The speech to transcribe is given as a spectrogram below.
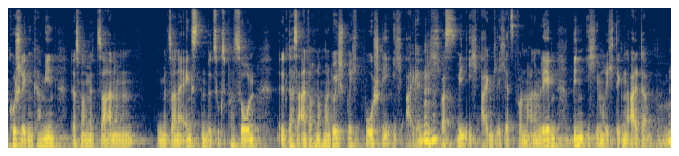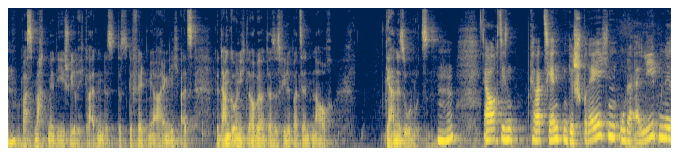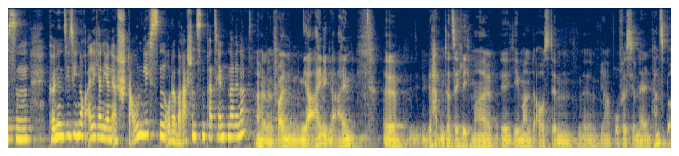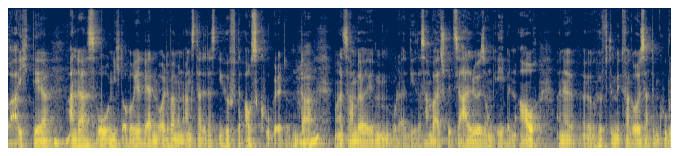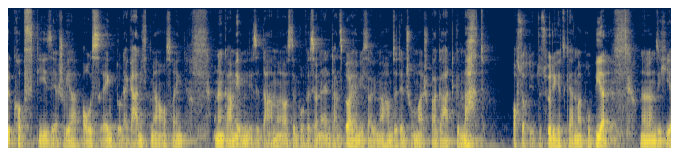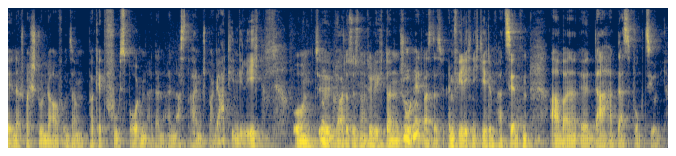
kuscheligen Kamin, dass man mit, seinem, mit seiner engsten Bezugsperson äh, das einfach nochmal durchspricht, wo stehe ich eigentlich, mhm. was will ich eigentlich jetzt von meinem Leben, bin ich im richtigen Alter, mhm. was macht mir die Schwierigkeiten, das, das gefällt mir eigentlich als Gedanke und ich glaube, dass es viele Patienten auch gerne so nutzen. Mhm. Ja, auch diesen Patientengesprächen oder Erlebnissen. Können Sie sich noch eigentlich an Ihren erstaunlichsten oder überraschendsten Patienten erinnern? Da fallen mir einige ein. Äh, wir hatten tatsächlich mal äh, jemand aus dem äh, ja, professionellen Tanzbereich, der anderswo nicht operiert werden wollte, weil man Angst hatte, dass die Hüfte auskugelt. Und damals haben wir eben, oder die, das haben wir als Speziallösung eben auch, eine Hüfte mit vergrößertem Kugelkopf, die sehr schwer ausrenkt oder gar nicht mehr ausrenkt. Und dann kam eben diese Dame aus dem professionellen Tanzbereich und ich sage, na, haben Sie denn schon mal Spagat gemacht? Ach, sagt die, das würde ich jetzt gerne mal probieren. Und hat dann sich hier in der Sprechstunde auf unserem Parkettfußboden dann einen astreinen Spagat hingelegt. Und äh, mhm. ja, das ist natürlich dann schon mhm. etwas, das empfehle ich nicht jedem Patienten, aber äh, da hat das funktioniert.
